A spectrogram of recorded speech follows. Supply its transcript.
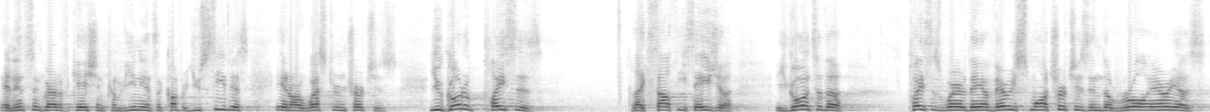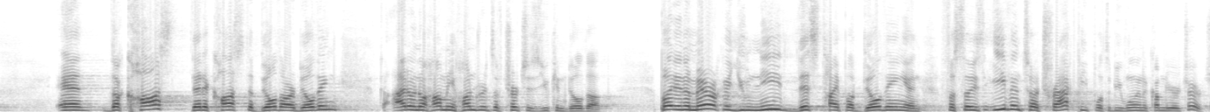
and instant gratification, convenience and comfort. You see this in our Western churches. You go to places like Southeast Asia, you go into the places where they have very small churches in the rural areas, and the cost that it costs to build our building, I don't know how many hundreds of churches you can build up. But in America, you need this type of building and facilities even to attract people to be willing to come to your church.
